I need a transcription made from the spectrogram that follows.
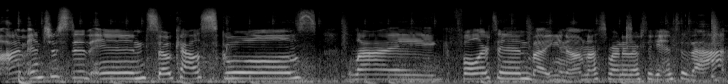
I'm interested in SoCal schools like Fullerton, but you know, I'm not smart enough to get into that.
